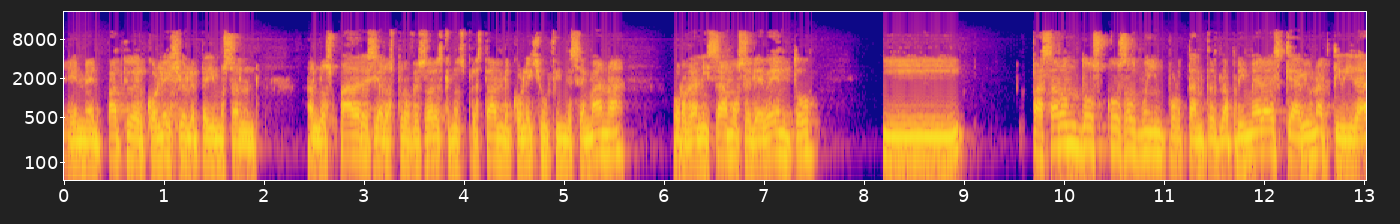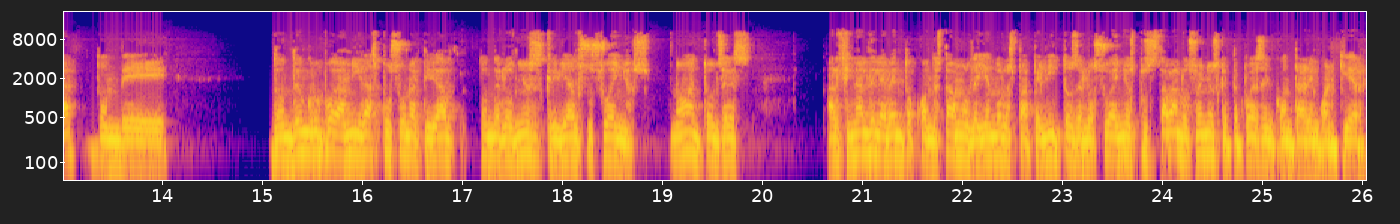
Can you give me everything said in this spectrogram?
en el patio del colegio, le pedimos a los padres y a los profesores que nos prestaran el colegio un fin de semana, organizamos el evento y pasaron dos cosas muy importantes. La primera es que había una actividad donde, donde un grupo de amigas puso una actividad donde los niños escribían sus sueños, ¿no? Entonces, al final del evento, cuando estábamos leyendo los papelitos de los sueños, pues estaban los sueños que te puedes encontrar en cualquier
